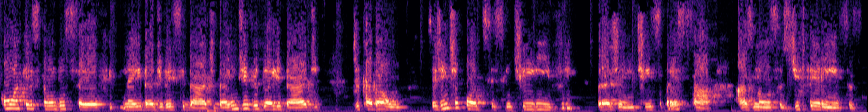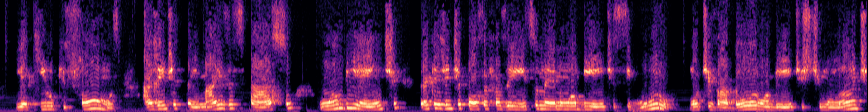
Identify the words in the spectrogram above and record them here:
com a questão do self né, e da diversidade, da individualidade de cada um. Se a gente pode se sentir livre para a gente expressar as nossas diferenças e aquilo que somos, a gente tem mais espaço, um ambiente para que a gente possa fazer isso né, num ambiente seguro, motivador, um ambiente estimulante,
